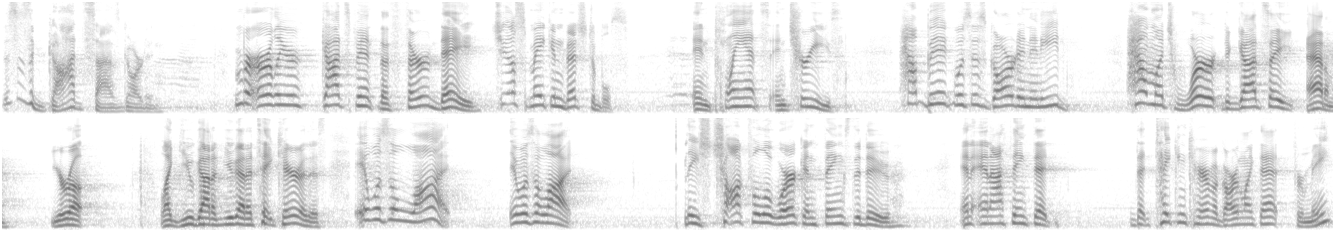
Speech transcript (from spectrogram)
this is a God sized garden. Remember earlier, God spent the third day just making vegetables and plants and trees. How big was this garden in Eden? How much work did God say, Adam, you're up? Like you gotta, you gotta take care of this. It was a lot. It was a lot. These chock full of work and things to do. And, and I think that, that taking care of a garden like that, for me,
